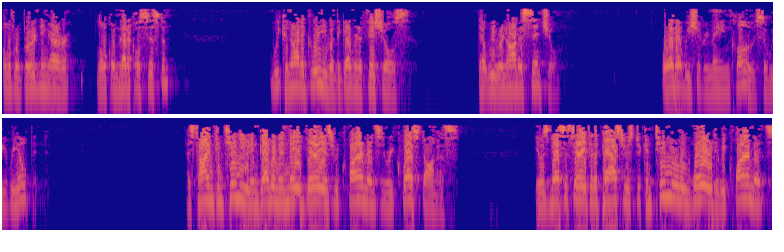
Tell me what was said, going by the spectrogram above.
overburdening our local medical system, we could not agree with the government officials that we were not essential or that we should remain closed, so we reopened. As time continued and government made various requirements and requests on us, it was necessary for the pastors to continually weigh the requirements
